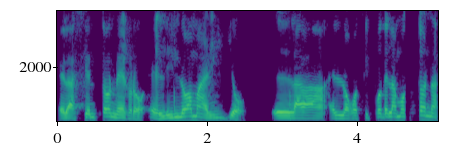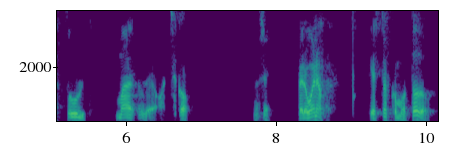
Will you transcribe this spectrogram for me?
el asiento negro, el hilo amarillo, el logotipo de la moto en azul, Oh, chico, no sé. Pero bueno, que esto es como todo.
